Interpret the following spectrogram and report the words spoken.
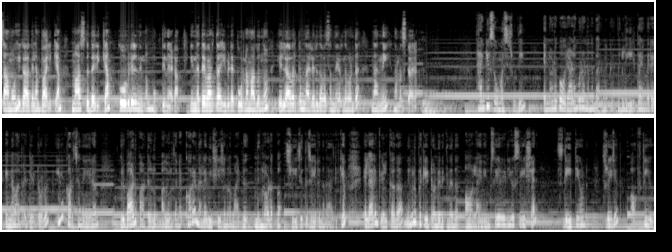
സാമൂഹിക അകലം പാലിക്കാം മാസ്ക് ധരിക്കാം കോവിഡിൽ നിന്നും മുക്തി നേടാം. ഇന്നത്തെ വാർത്ത ഇവിടെ പൂർണമാകുന്നു. എല്ലാവർക്കും നല്ലൊരു ദിവസം നേർന്നുകൊണ്ട് നന്ദി നമസ്കാരം. Thank you so much Shruti. എന്നോടൊപ്പം ഒരാളും കൂടെ ഉണ്ടെന്ന് പറഞ്ഞിട്ട് നിങ്ങൾ ഈ ടൈം വരെ എന്നെ മാത്രമേ കേട്ടോളൂ ഇനി കുറച്ച് നേരം ഒരുപാട് പാട്ടുകളും അതുപോലെ തന്നെ കുറേ നല്ല വിശേഷങ്ങളുമായിട്ട് നിങ്ങളോടൊപ്പം ശ്രീജിത്ത് ചേരുന്നതായിരിക്കും. എല്ലാവരും കേൾക്കുക. നിങ്ങളിപ്പോൾ കേട്ടുകൊണ്ടിരിക്കുന്നത് online M C radio station stay tuned Sreejith off to you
